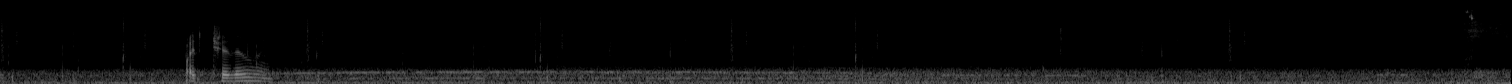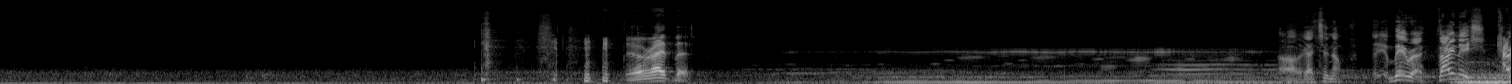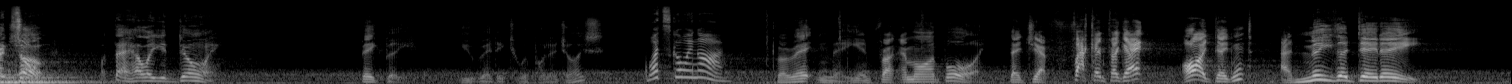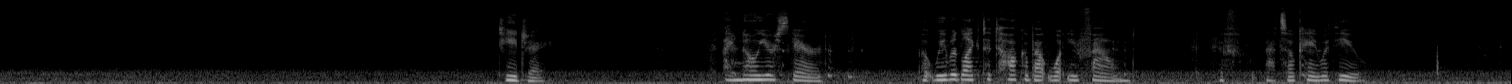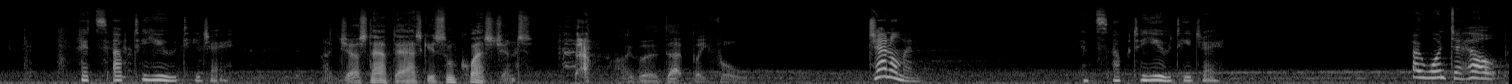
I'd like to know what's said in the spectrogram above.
What you doing? All right then. Ah, oh, that's enough. Mirror, vanish, cancel! What the hell are you doing? Bigby, you ready to apologize? What's going on? For hitting me in front of my boy. Did you fucking forget? I didn't, and neither did he. TJ. I know you're scared, but we would like to talk about what you found, if that's okay with you. It's up to you, TJ. I just have to ask you some questions. I've heard that before. Gentlemen! It's up to you, TJ. I want to help.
